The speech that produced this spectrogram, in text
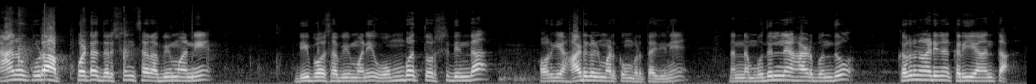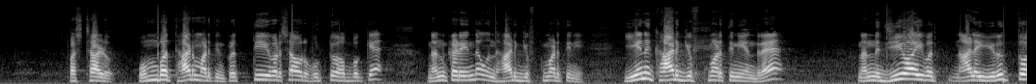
ನಾನು ಕೂಡ ಅಪ್ಪಟ ದರ್ಶನ್ ಸರ್ ಅಭಿಮಾನಿ, ಡಿ ಬಾಸ್ ಅಭಿಮಾನಿ. ಒಂಬತ್ತು ವರ್ಷದಿಂದ ಅವ್ರಿಗೆ ಹಾಡುಗಳು ಮಾಡ್ಕೊಂಡು ಬರ್ತಾ ಇದ್ದೀನಿ. ನನ್ನ ಮೊದಲನೇ ಹಾಡು ಬಂದು, ಕರುನಾಡಿನ ಕರಿಯ ಅಂತ. ಫಸ್ಟ್ ಹಾಡು. ಒಂಬತ್ತು ಹಾಡು ಮಾಡ್ತೀನಿ. ಪ್ರತಿ ವರ್ಷ ಅವ್ರ ಹುಟ್ಟು ಹಬ್ಬಕ್ಕೆ ನನ್ನ ಕಡೆಯಿಂದ ಒಂದು ಹಾಡು ಗಿಫ್ಟ್ ಮಾಡ್ತೀನಿ. ಏನಕ್ಕೆ ಹಾಡು ಗಿಫ್ಟ್ ಮಾಡ್ತೀನಿ ಅಂದರೆ, ನನ್ನ ಜೀವ ಇವತ್ತು ನಾಳೆ ಇರುತ್ತೋ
